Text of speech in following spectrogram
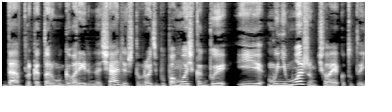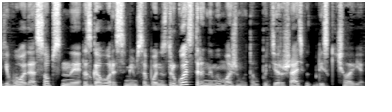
да, про который мы говорили в начале, что вроде бы помочь как бы и мы не можем человеку, тут его, да, собственные разговоры с самим собой, но с другой стороны мы можем его там поддержать как близкий человек.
